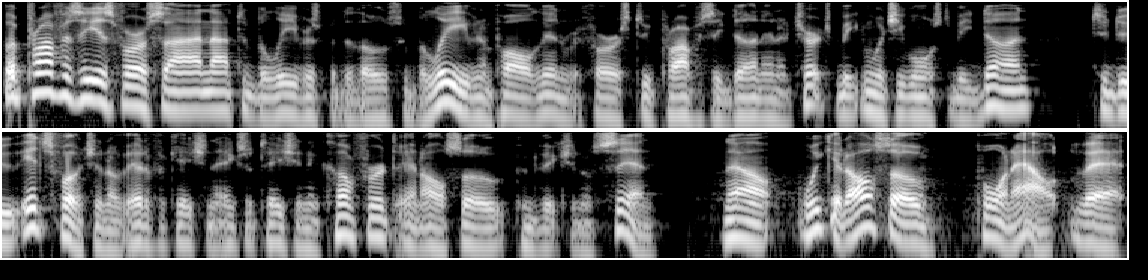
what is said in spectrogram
But prophecy is for a sign not to believers but to those who believe. And Paul then refers to prophecy done in a church meeting, which he wants to be done to do its function of edification, exhortation, and comfort, and also conviction of sin. Now, we could also point out that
